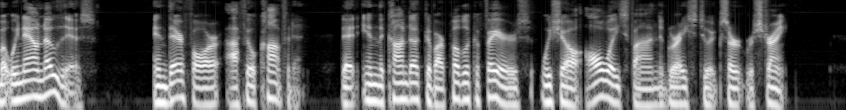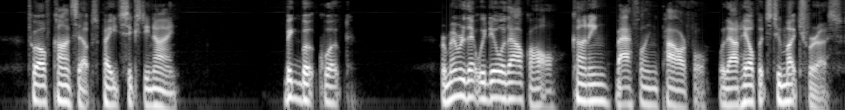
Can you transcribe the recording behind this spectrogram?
But we now know this, and therefore I feel confident that in the conduct of our public affairs we shall always find the grace to exert restraint. 12 Concepts, page 69. Big Book quote Remember that we deal with alcohol, cunning, baffling, powerful. Without help, it's too much for us.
